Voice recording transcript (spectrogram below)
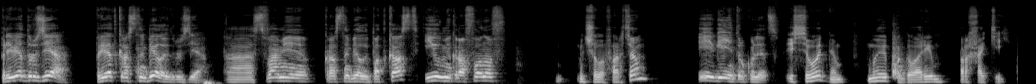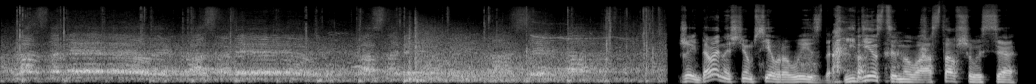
Привет, друзья! Привет, красно-белые друзья! А, с вами красно-белый подкаст и у микрофонов Мочелов Артем и Евгений Трукулец. И сегодня мы поговорим про хоккей. Жень, давай начнем с евровыезда. Единственного оставшегося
